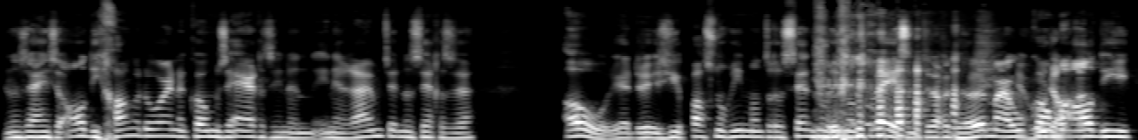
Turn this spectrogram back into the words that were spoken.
En dan zijn ze al die gangen door en dan komen ze ergens in een, in een ruimte en dan zeggen ze, oh, ja, er is hier pas nog iemand recent nog iemand geweest. En toen dacht ik, huh, maar hoe, Ja, hoe komen dan? al die...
